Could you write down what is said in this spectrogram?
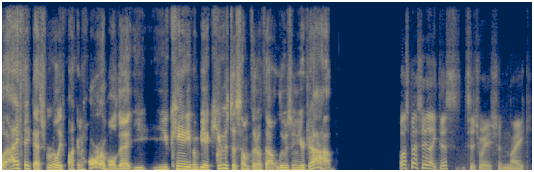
But I think that's really fucking horrible that you can't even be accused of something without losing your job. Well, especially like this situation. Like,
